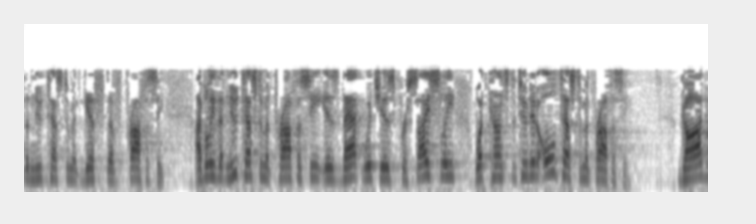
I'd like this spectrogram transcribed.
the New Testament gift of prophecy. I believe that New Testament prophecy is that which is precisely what constituted Old Testament prophecy. God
